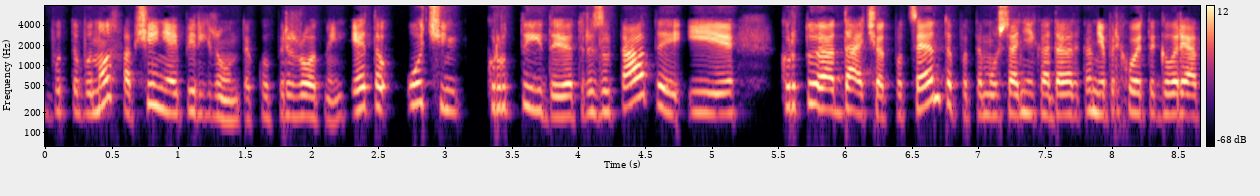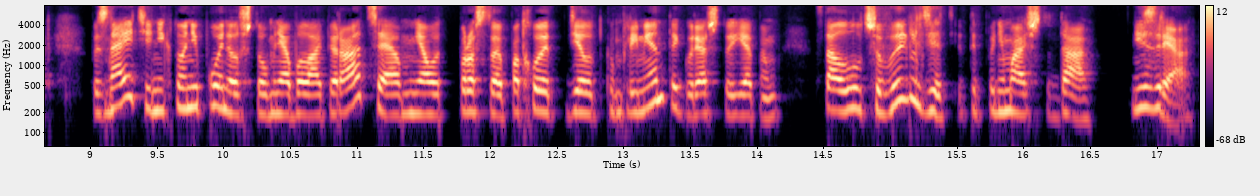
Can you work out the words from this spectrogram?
будто бы нос вообще не оперирован, такой природный. И это очень крутые дает результаты и крутую отдачу от пациента, потому что они, когда ко мне приходят и говорят, вы знаете, никто не понял, что у меня была операция, а у меня вот просто подходят, делают комплименты, говорят, что я там стала лучше выглядеть, и ты понимаешь, что да, не зря,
